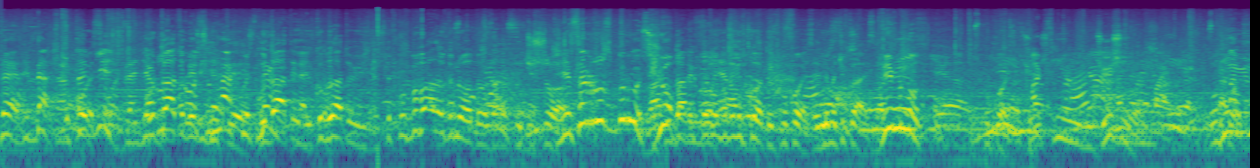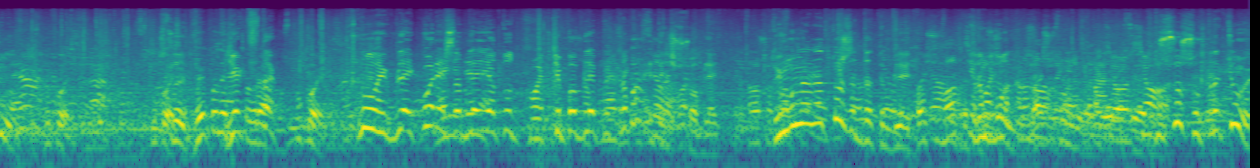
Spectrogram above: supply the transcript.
Де, ребята, отойдіть, Куда тобі відійти? Куди ти? Куди тобі відійти? Ти побивали один одного зараз, чи що? Я зараз розберусь, Туди йобаний. ніхто не буде відходити, успокойся, не матюкайся. Дві минутки. Успокойся. Максимум. Чуєш чи ні? Одна минута. Успокойся. Успокойся. Випали Як це так? Успокойся. Ну, як, блядь, коріша, блядь, я тут, типа, блядь, прикриваєте чи що, блядь? То йому треба теж дати, блядь, тромбона. Ну що, що працює?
